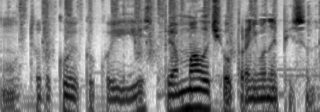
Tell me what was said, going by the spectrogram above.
Вот тут кое-какой есть. Прям мало чего про него написано.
